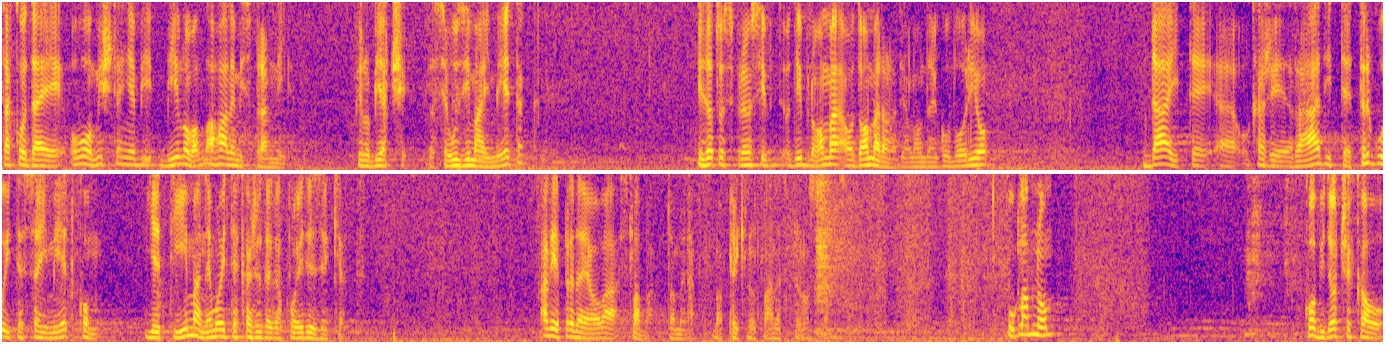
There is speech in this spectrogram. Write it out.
tako da je ovo mišljenje bi bilo, vallahu alem, ispravnije. Bilo bi jače, da se uzima i metak, i zato se prenosi od Ibn Omara, od Omara, radijal, onda je govorio, dajte, eh, kaže, radite, trgujte sa imetkom jetima, nemojte, kaže, da ga pojede zekijat. Ali je predaja ova slaba, tome na prekinut lanac prenosilaca. Uglavnom, ko bi dočekao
